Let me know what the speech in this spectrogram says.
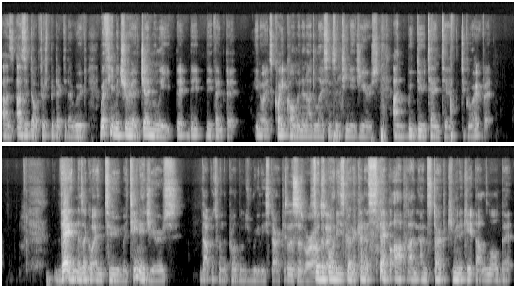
as as the doctors predicted I would. With hematuria, generally they, they, they think that you know it's quite common in adolescence and teenage years, and we do tend to to grow out of it. Then, as I got into my teenage years, that was when the problems really started So this is where so I the a body's going to kind of step up and, and start to communicate that a little bit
